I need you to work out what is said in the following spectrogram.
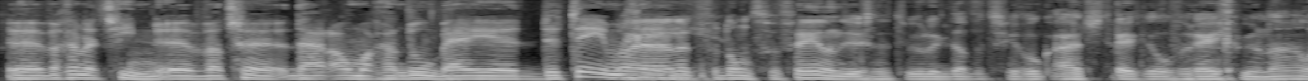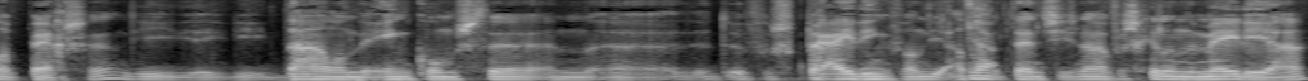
Eh, we gaan het zien eh, wat ze daar allemaal gaan doen bij eh, de TMG. Maar ja, en het verdomd vervelende is natuurlijk dat het zich ook uitstrekt over regionale pers. Hè? Die, die, die dalende inkomsten en eh, de, de verspreiding van die advertenties naar verschillende media.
